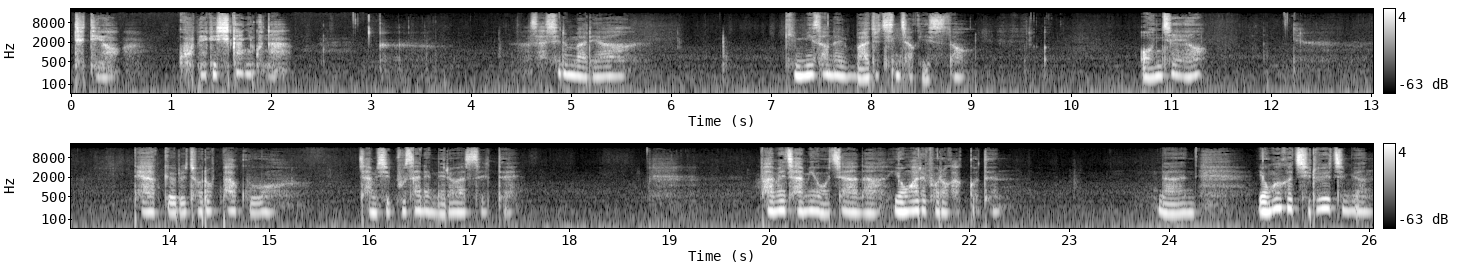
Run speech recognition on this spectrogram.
드디어 고백의 시간이구나. 사실은 말이야. 김미선을 마주친 적이 있어. 언제요? 대학교를 졸업하고 잠시 부산에 내려왔을 때. 밤에 잠이 오지 않아 영화를 보러 갔거든. 난 영화가 지루해지면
